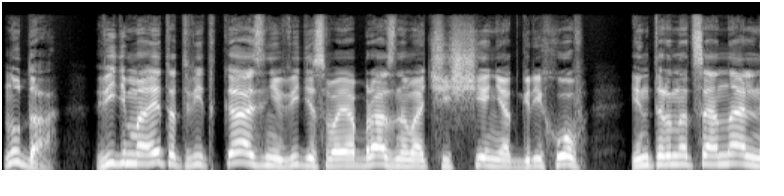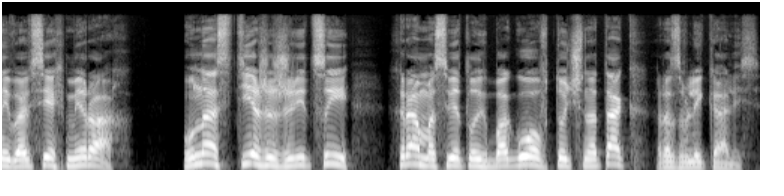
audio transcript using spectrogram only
Ну да, видимо, этот вид казни в виде своеобразного очищения от грехов интернациональный во всех мирах. У нас те же жрецы храма светлых богов точно так развлекались.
